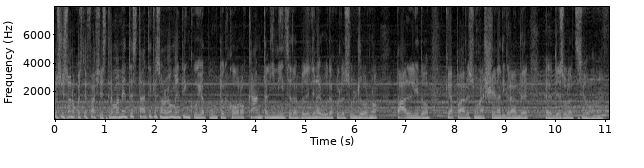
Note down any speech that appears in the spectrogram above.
Quando ci sono queste fasce estremamente statiche sono i momenti in cui appunto il coro canta l'inizio della poesia di Neruda, quello sul giorno pallido che appare su una scena di grande eh, desolazione.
